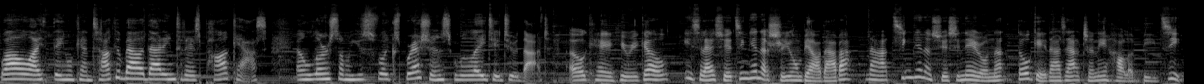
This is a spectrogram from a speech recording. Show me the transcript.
Well, I think we can talk about that in today's podcast and learn some useful expressions related to that. Okay, here we go，一起来学今天的实用表达吧。那今天的学习内容呢，都给大家整理好了笔记，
